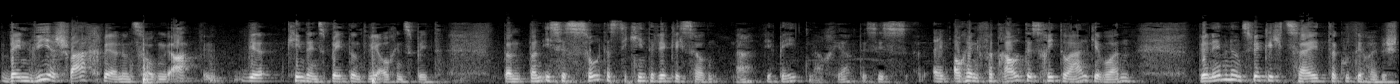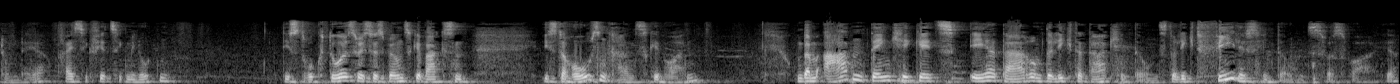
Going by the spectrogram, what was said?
wenn wir schwach werden und sagen, ah, wir Kinder ins Bett und wir auch ins Bett, dann, dann ist es so, dass die Kinder wirklich sagen, na, wir beten auch, ja. Das ist ein, auch ein vertrautes Ritual geworden. Wir nehmen uns wirklich Zeit, eine gute halbe Stunde, ja. 30, 40 Minuten. Die Struktur, so ist es bei uns gewachsen, ist der Rosenkranz geworden. Und am Abend, denke ich, geht es eher darum, da liegt der Tag hinter uns, da liegt vieles hinter uns, was war. Ja?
